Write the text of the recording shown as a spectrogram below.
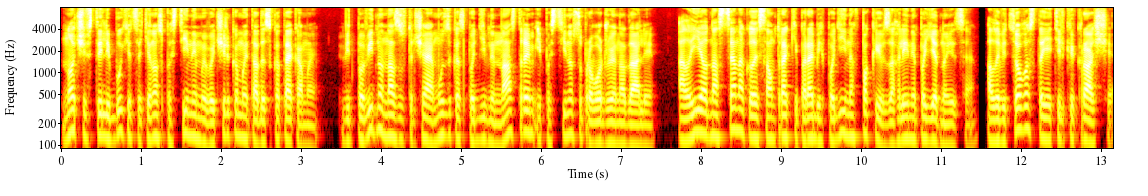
Ночі в стилі Бухі це кіно з постійними вечірками та дискотеками. Відповідно, нас зустрічає музика з подібним настроєм і постійно супроводжує надалі. Але є одна сцена, коли саундтрек і перебіг подій навпаки взагалі не поєднуються. Але від цього стає тільки краще.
